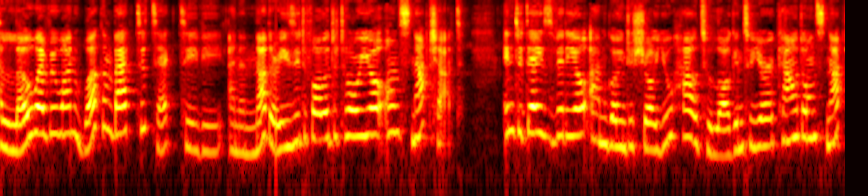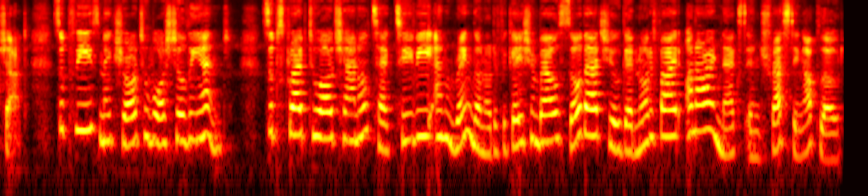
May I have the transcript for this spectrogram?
Hello everyone, welcome back to Tech TV and another easy to follow tutorial on Snapchat. In today's video, I'm going to show you how to log into your account on Snapchat, so please make sure to watch till the end. Subscribe to our channel Tech TV and ring the notification bell so that you'll get notified on our next interesting upload.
